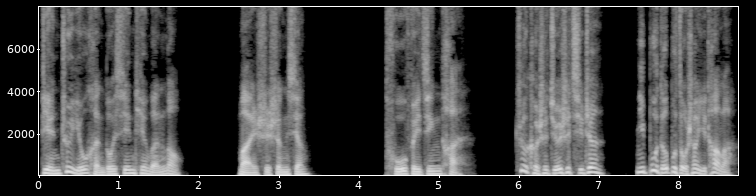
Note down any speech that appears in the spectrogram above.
点缀有很多先天纹烙，满是生香。屠飞惊叹：“这可是绝世奇珍，你不得不走上一趟了。”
